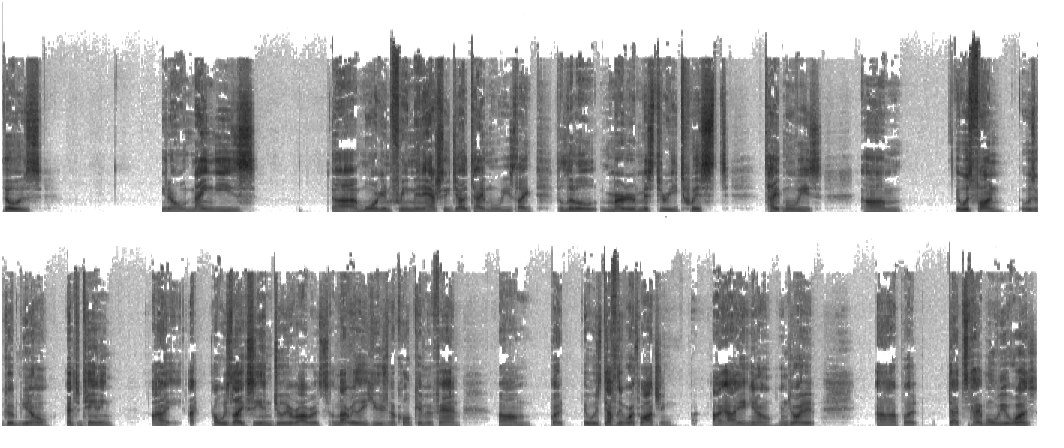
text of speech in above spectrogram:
those, you know, '90s uh, Morgan Freeman, Ashley Judd type movies, like the little murder mystery twist type movies. Um, it was fun. It was a good, you know, entertaining. I I always like seeing Julia Roberts. I'm not really a huge Nicole Kidman fan, um, but it was definitely worth watching. I, I you know, enjoyed it. Uh, but that's the type of movie it was.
